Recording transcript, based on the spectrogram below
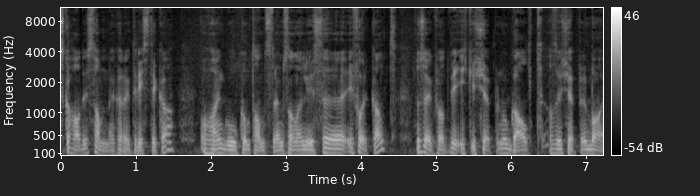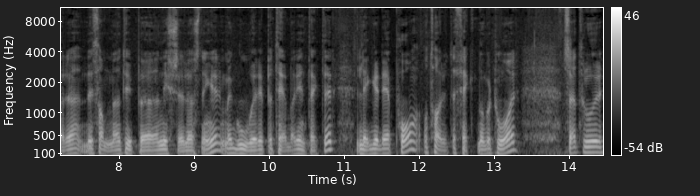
skal ha de samme karakteristika og ha en god kontantstrømsanalyse i forkant. som sørger for at vi ikke kjøper noe galt. Altså Vi kjøper bare de samme type nisjeløsninger med gode, repeterbare inntekter. Legger det på og tar ut effekten over to år. Så jeg tror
